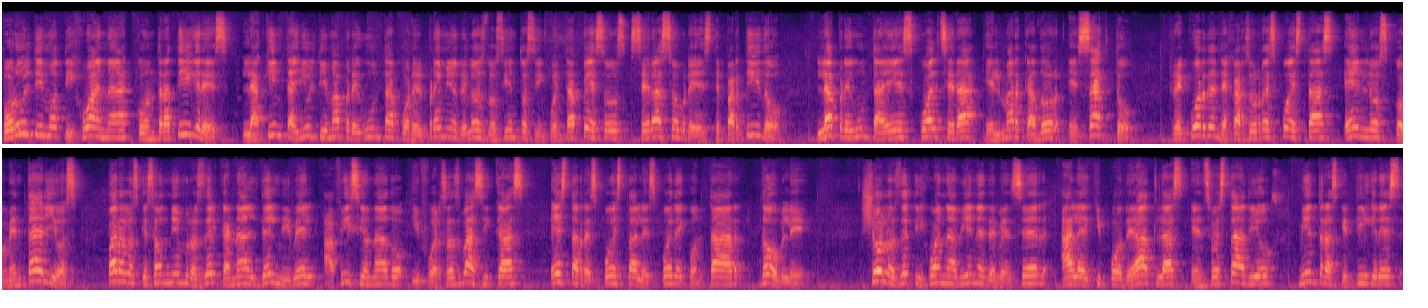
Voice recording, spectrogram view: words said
Por último, Tijuana contra Tigres. La quinta y última pregunta por el premio de los 250 pesos será sobre este partido. La pregunta es cuál será el marcador exacto. Recuerden dejar sus respuestas en los comentarios. Para los que son miembros del canal del nivel aficionado y fuerzas básicas, esta respuesta les puede contar doble. Cholos de Tijuana viene de vencer al equipo de Atlas en su estadio, mientras que Tigres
